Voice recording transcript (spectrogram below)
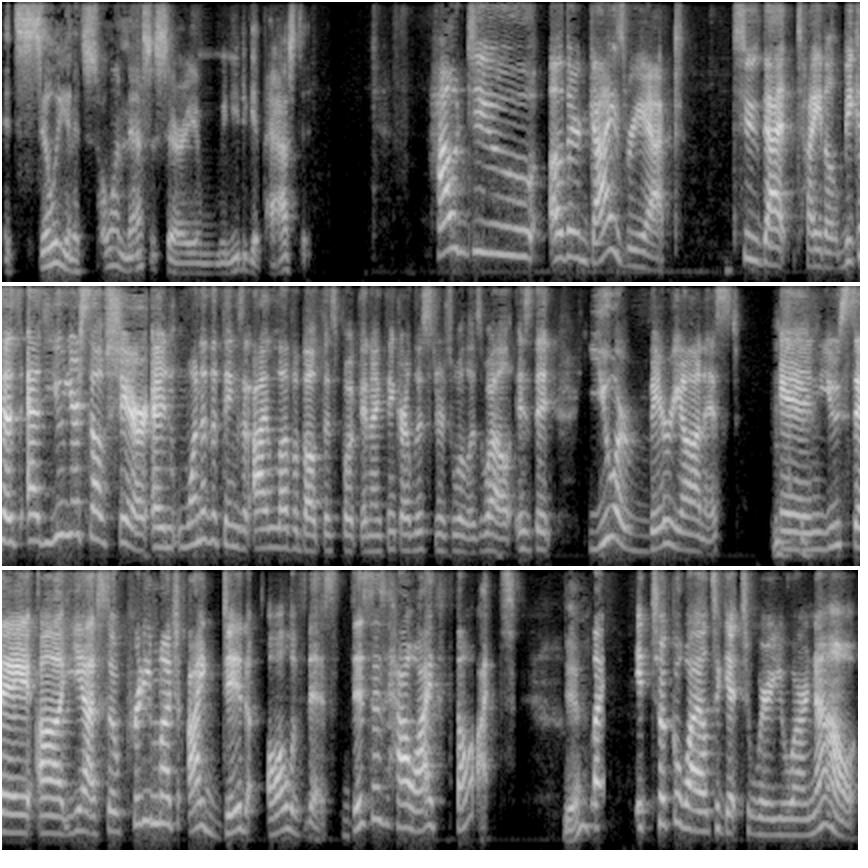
it's silly and it's so unnecessary and we need to get past it. How do other guys react to that title? Because as you yourself share and one of the things that i love about this book and i think our listeners will as well is that you are very honest mm-hmm. and you say uh yeah so pretty much i did all of this. This is how i thought. Yeah. But it took a while to get to where you are now.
